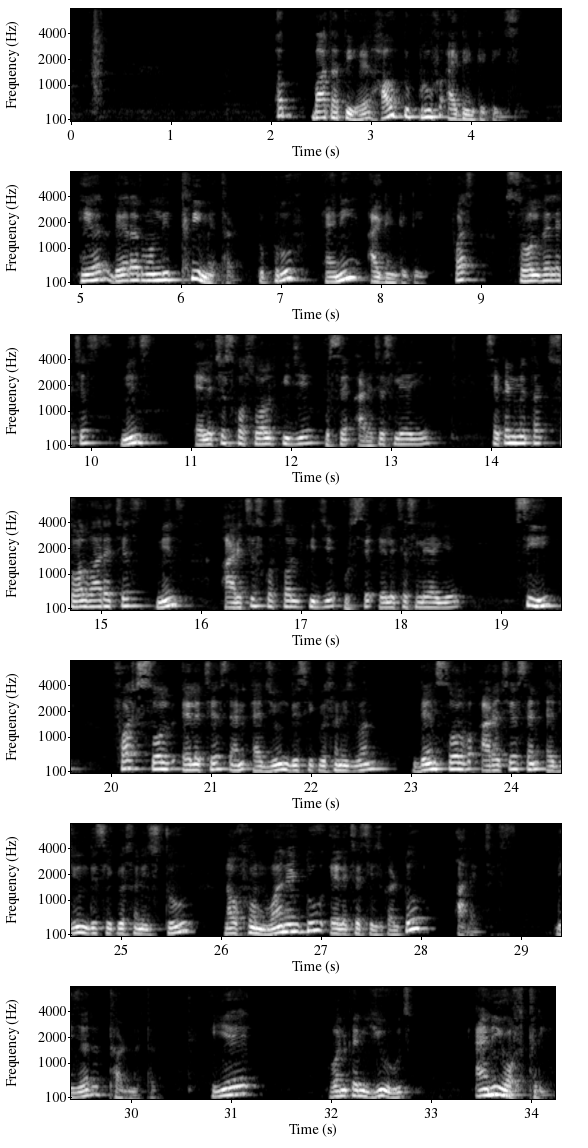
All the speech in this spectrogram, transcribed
अब बात आती है how to proof identities three method to proof any identities first solve L H S means L H S को solve कीजिए, उससे RHS ले आइए। Second method solve R H S means R H S को solve कीजिए, उससे L H S ले आइए। See first solve L H S and assume this equation is one then solve R H S and assume this equation is two now from one and two L H S is equal to R H S these are third method ये one can use any of three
